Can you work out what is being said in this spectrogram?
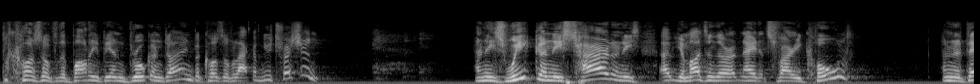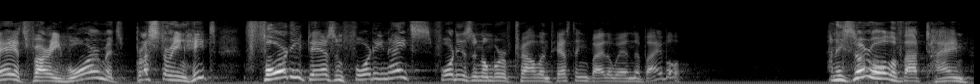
Because of the body being broken down because of lack of nutrition. And he's weak and he's tired and he's, uh, you imagine there at night it's very cold. And in the day it's very warm, it's blistering heat. 40 days and 40 nights. 40 is a number of trial and testing, by the way, in the Bible. And he's there all of that time.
